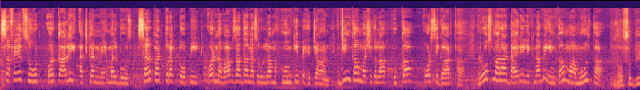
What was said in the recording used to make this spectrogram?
सफ़ेद सूट और काली अचकन में मलबूस, सर पर तुरक टोपी और नवाबजादा नसरुल्ला मरहूम की पहचान, जिनका मशगला, हुक्का और सिगार था। रोज़मर्रा डायरी लिखना भी इनका मामूल था। जी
